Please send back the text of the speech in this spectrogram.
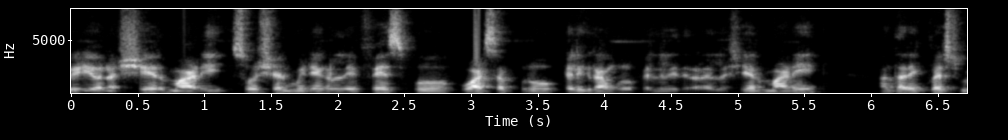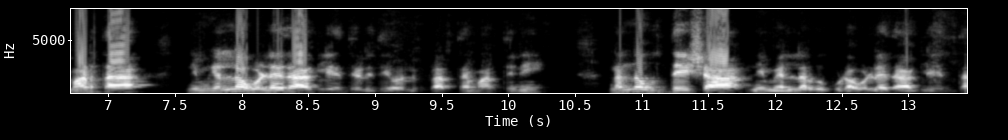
ವಿಡಿಯೋನ ಶೇರ್ ಮಾಡಿ, ಸೋಷಿಯಲ್ ಮೀಡಿಯಾಗಳಲ್ಲಿ Facebook WhatsApp group Telegram group ಎಲ್ಲ ಶೇರ್ ಮಾಡಿ ಅಂತ ರಿಕ್ವೆಸ್ಟ್ ಮಾಡ್ತಾ, ನಿಮ್ಗೆಲ್ಲ ಒಳ್ಳೇದಾಗ್ಲಿ ಅಂತ ಹೇಳಿ ದೇವರಲ್ಲಿ ಪ್ರಾರ್ಥನೆ ಮಾಡ್ತೀನಿ. ನನ್ನ ಉದ್ದೇಶ ನಿಮ್ಮೆಲ್ಲರಿಗೂ ಕೂಡ ಒಳ್ಳೇದಾಗ್ಲಿ ಅಂತ.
